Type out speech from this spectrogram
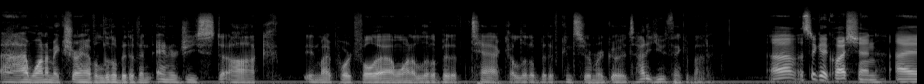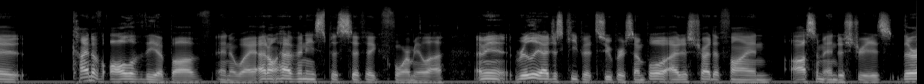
Uh, I want to make sure I have a little bit of an energy stock in my portfolio. I want a little bit of tech, a little bit of consumer goods. How do you think about it? Uh, that's a good question. I kind of all of the above in a way. I don't have any specific formula. I mean, really, I just keep it super simple. I just try to find awesome industries. There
